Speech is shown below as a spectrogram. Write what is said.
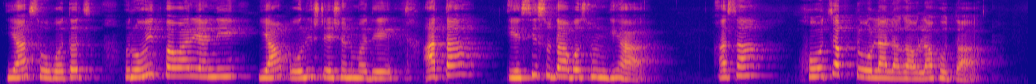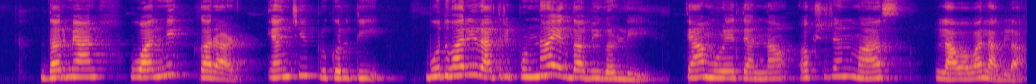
यासोबतच रोहित पवार यांनी या पोलीस स्टेशनमध्ये आता ए सीसुद्धा बसून घ्या असा खोचक टोला लगावला होता. दरम्यान वाल्मिक कराड यांची प्रकृती बुधवारी रात्री पुन्हा एकदा बिघडली. त्यामुळे त्यांना ऑक्सिजन मास्क लावावा लागला.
